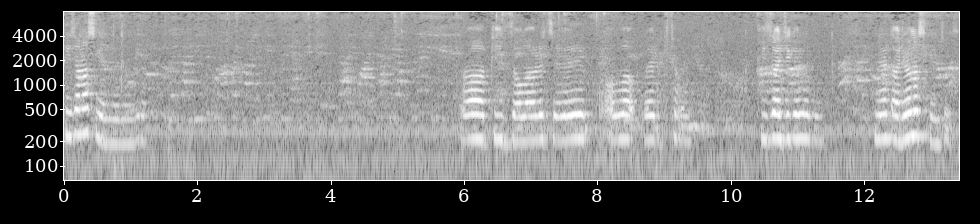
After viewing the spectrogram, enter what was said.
pizza nasıl dakika. Aa pizzaları sev. Allah ver iki tane. Pizzacı gelmedi. Nerede acaba nasıl gelecek?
